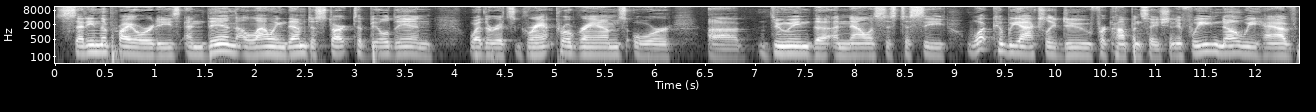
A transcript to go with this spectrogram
setting the priorities, and then allowing them to start to build in, whether it's grant programs or uh, doing the analysis to see what could we actually do for compensation. If we know we have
